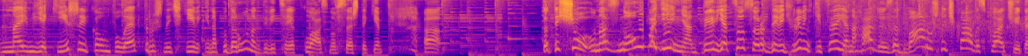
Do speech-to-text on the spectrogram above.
найм'якіший комплект рушничків. І на подарунок дивіться, як класно все ж таки. А, то ти що, у нас знову падіння? 949 гривень. І це я нагадую, за два рушничка ви сплачуєте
